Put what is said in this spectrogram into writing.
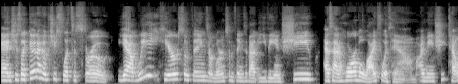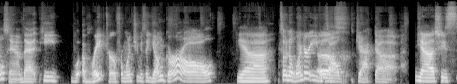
And she's like, "Good. I hope she slits his throat." Yeah, we hear some things or learn some things about Evie, and she has had a horrible life with him. I mean, she tells him that he w- uh, raped her from when she was a young girl. yeah. So no wonder Evie's Ugh. all jacked up. Yeah, she's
